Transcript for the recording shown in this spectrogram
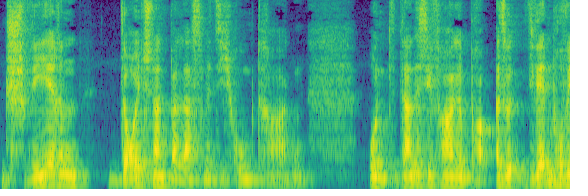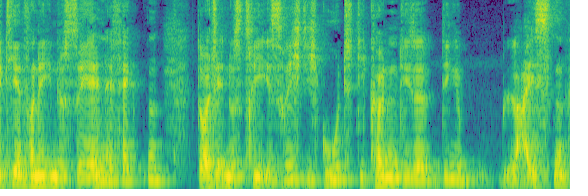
einen schweren Deutschlandballast mit sich rumtragen. Und dann ist die Frage, also sie werden profitieren von den industriellen Effekten. Deutsche Industrie ist richtig gut, die können diese Dinge leisten.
